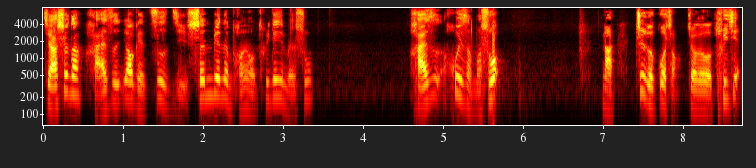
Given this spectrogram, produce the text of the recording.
假设呢，孩子要给自己身边的朋友推荐一本书，孩子会怎么说？那这个过程叫做推荐。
